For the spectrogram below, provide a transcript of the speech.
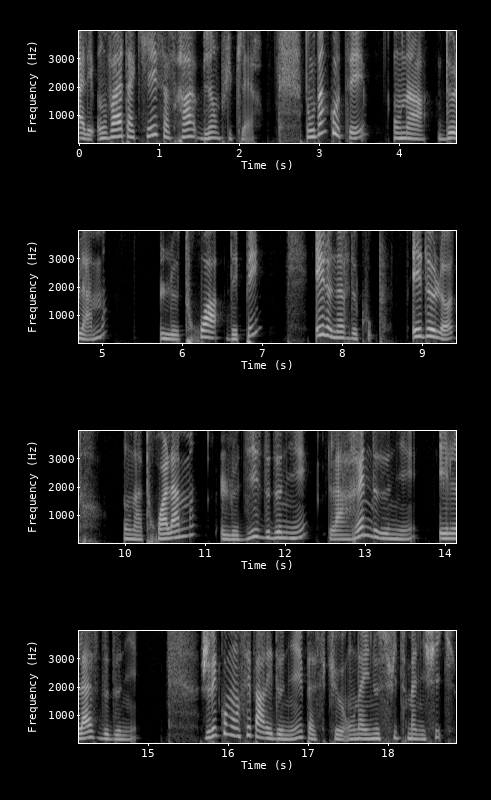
Allez, on va attaquer, ça sera bien plus clair. Donc d'un côté, on a deux lames, le 3 d'épée et le 9 de coupe. Et de l'autre, on a trois lames, le 10 de denier, la reine de denier et l'as de denier. Je vais commencer par les deniers parce qu'on a une suite magnifique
